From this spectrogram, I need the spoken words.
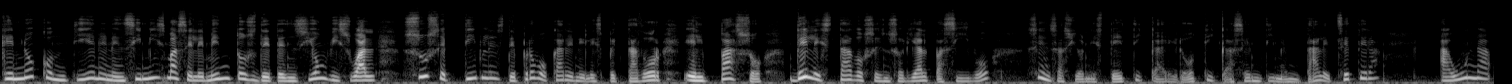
que no contienen en sí mismas elementos de tensión visual susceptibles de provocar en el espectador el paso del estado sensorial pasivo, sensación estética, erótica, sentimental, etc., a una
